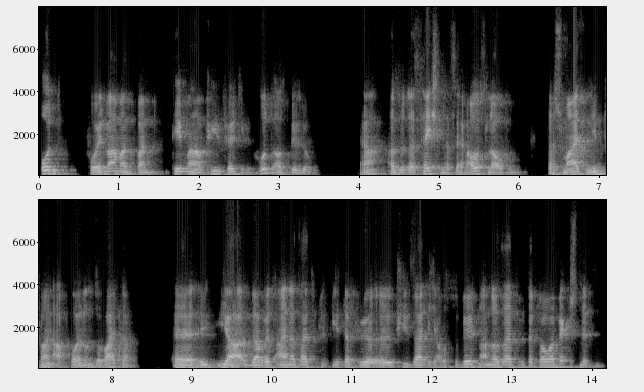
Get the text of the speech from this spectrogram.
Und vorhin waren wir beim Thema vielfältige Grundausbildung. Ja, also das Hechten, das Herauslaufen, das Schmeißen, Hinfallen, Abrollen und so weiter. Äh, ja, da wird einerseits plädiert dafür, äh, vielseitig auszubilden, andererseits wird der Torwart weggeschnitten.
